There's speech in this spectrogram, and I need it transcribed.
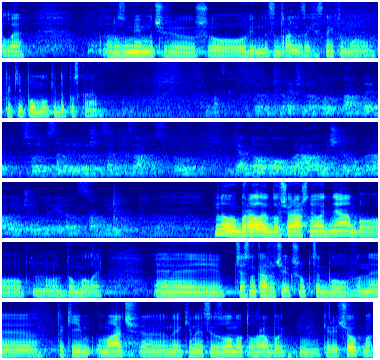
але розуміємо, що- він не центральний захисник, тому такі помилки допускаємо. Будь ласка. До речі, на рахунок Тарди, сьогодні саме він вийшов в центрі захисту. Як довго обирали, між ким обирали і чому довірили саме йому? Ну, обирали до вчорашнього дня, бо ну, думали. Е, і, чесно кажучи, якщо б це був не такий матч, е, не кінець сезону, то грав би Киричок би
